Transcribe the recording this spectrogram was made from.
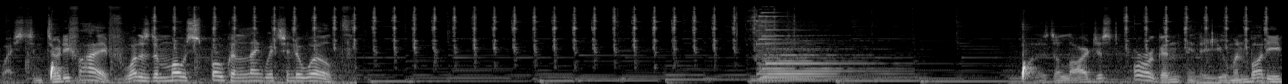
Question 35. What is the most spoken language in the world? What is the largest organ in the human body?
